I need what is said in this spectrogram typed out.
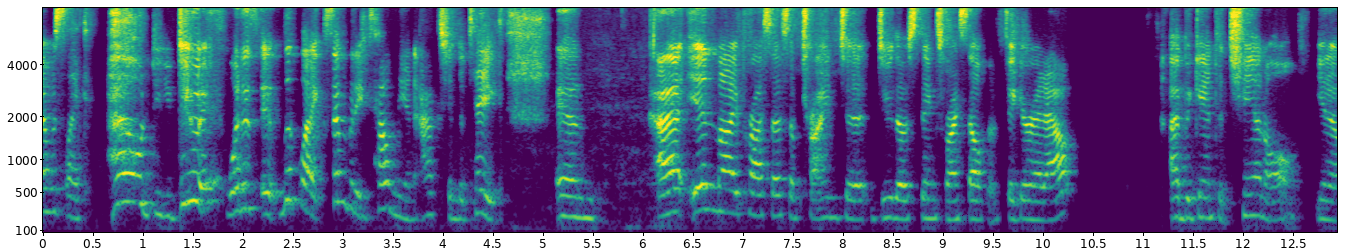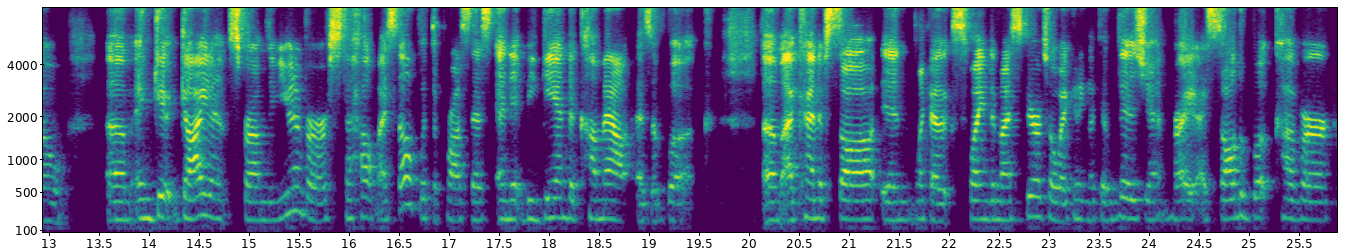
i was like how do you do it? What does it look like? Somebody tell me an action to take. And uh, in my process of trying to do those things for myself and figure it out i began to channel you know um, and get guidance from the universe to help myself with the process and it began to come out as a book um, I kind of saw in, like I explained in my spiritual awakening, like a vision, right? I saw the book cover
